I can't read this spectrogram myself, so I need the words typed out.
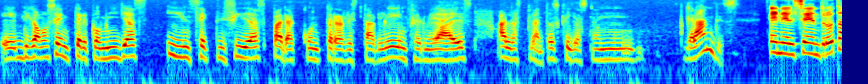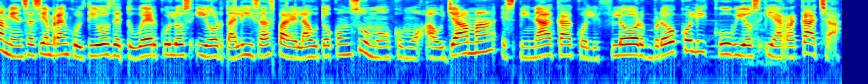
eh, digamos, entre comillas, insecticidas para contrarrestarle enfermedades a las plantas que ya están grandes. En el centro también se siembran cultivos de tubérculos y hortalizas para el autoconsumo como auyama, espinaca, coliflor, brócoli, cubios y arracacha.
